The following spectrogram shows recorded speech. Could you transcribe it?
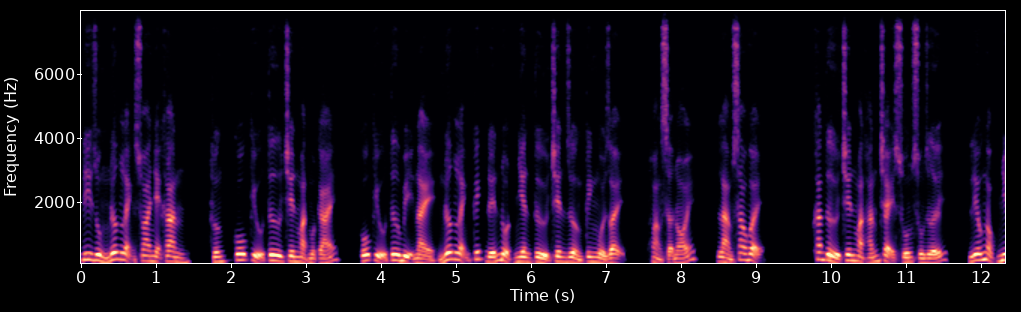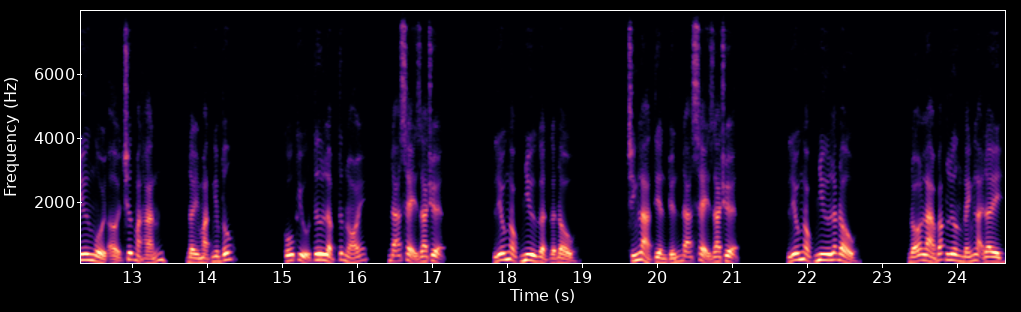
đi dùng nước lạnh xoa nhẹ khăn, hướng cố cửu tư trên mặt một cái, cố cửu tư bị này nước lạnh kích đến đột nhiên từ trên giường kinh ngồi dậy, hoảng sợ nói, làm sao vậy? Khăn từ trên mặt hắn chảy xuống xuống dưới, Liễu Ngọc Như ngồi ở trước mặt hắn, đầy mặt nghiêm túc. Cố cửu tư lập tức nói, đã xảy ra chuyện. Liễu Ngọc Như gật gật đầu. Chính là tiền tuyến đã xảy ra chuyện. Liễu Ngọc Như lắc đầu. Đó là Bắc Lương đánh lại đây.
